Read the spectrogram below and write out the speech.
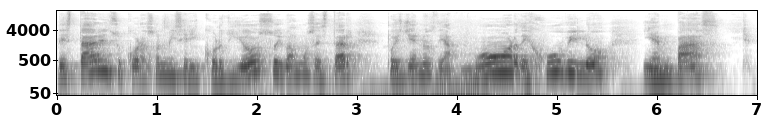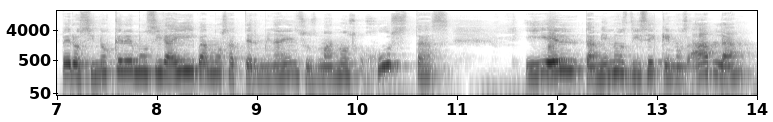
de estar en su corazón misericordioso y vamos a estar pues llenos de amor, de júbilo y en paz. Pero si no queremos ir ahí, vamos a terminar en sus manos justas. Y él también nos dice que nos habla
